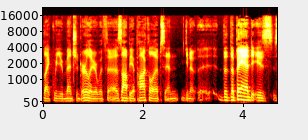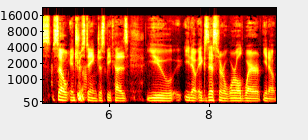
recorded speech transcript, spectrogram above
like what you mentioned earlier with uh, zombie apocalypse and you know the the band is so interesting just because you you know exist in a world where you know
